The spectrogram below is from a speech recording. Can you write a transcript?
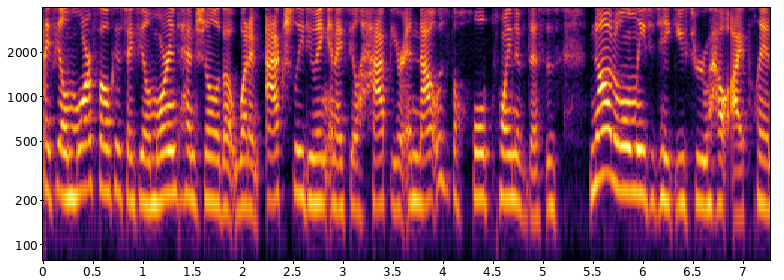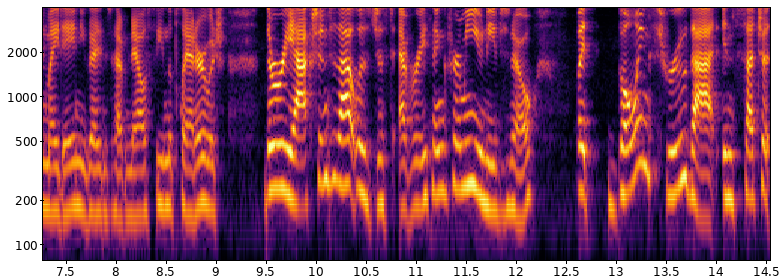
I feel more focused, I feel more intentional about what I'm actually doing and I feel happier. And that was the whole point of this is not only to take you through how I plan my day and you guys have now seen the planner, which the reaction to that was just everything for me, you need to know. But going through that in such a,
